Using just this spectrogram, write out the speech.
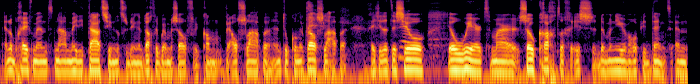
En op een gegeven moment, na meditatie en dat soort dingen, dacht ik bij mezelf, ik kan wel slapen. En toen kon ik wel slapen. Weet je, dat is Ja. heel, heel weird, maar zo krachtig is de manier waarop je denkt. En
